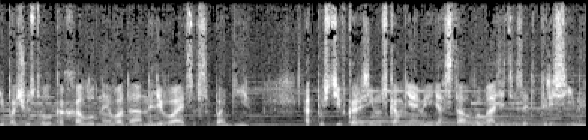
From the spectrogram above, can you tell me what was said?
и почувствовал, как холодная вода наливается в сапоги. Отпустив корзину с камнями, я стал вылазить из этой трясины.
